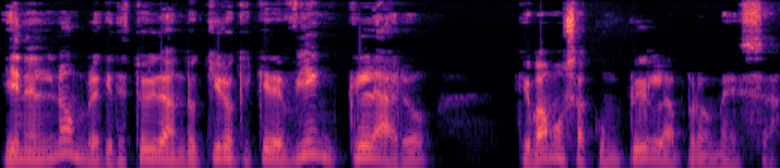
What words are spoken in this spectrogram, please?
Y en el nombre que te estoy dando quiero que quede bien claro que vamos a cumplir la promesa.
